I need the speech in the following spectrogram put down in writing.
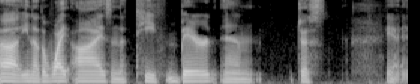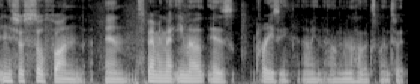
uh, you know, the white eyes and the teeth bared and just yeah, and it's just so fun. And spamming that emote is crazy. I mean, I don't even know how to explain to it.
